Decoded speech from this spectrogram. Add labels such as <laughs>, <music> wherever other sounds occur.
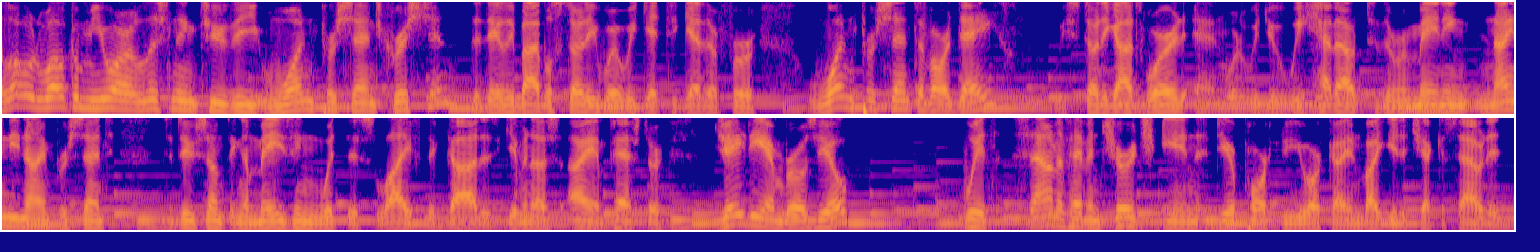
Hello and welcome. You are listening to the 1% Christian, the daily Bible study where we get together for 1% of our day. We study God's word, and what do we do? We head out to the remaining 99% to do something amazing with this life that God has given us. I am Pastor JD Ambrosio with Sound of Heaven Church in Deer Park, New York. I invite you to check us out at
